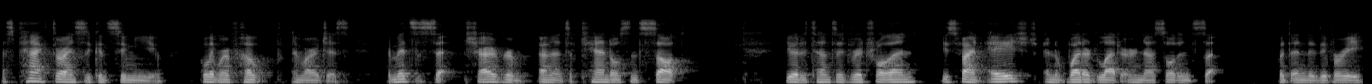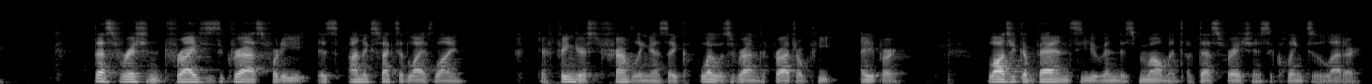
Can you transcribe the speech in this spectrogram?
As panic threatens to consume you, a glimmer of hope emerges. Amidst the shattered evidence of candles and salt you had attempted ritual in, you find aged and weathered letter nestled inside within the debris. Desperation drives you to grasp for the, its unexpected lifeline their fingers trembling as they close around the fragile paper. Logic abandons you in this moment of desperation to cling to the letter,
